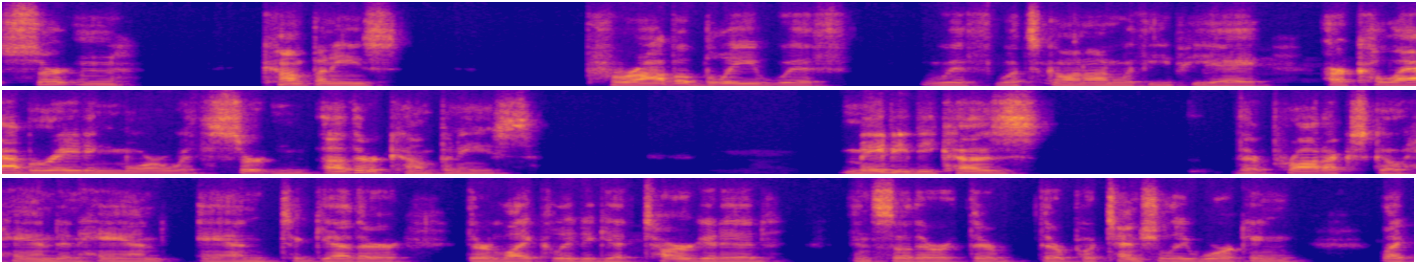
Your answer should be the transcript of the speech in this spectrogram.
certain companies probably with with what's gone on with EPA are collaborating more with certain other companies maybe because their products go hand in hand and together they're likely to get targeted and so they're they're they're potentially working like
